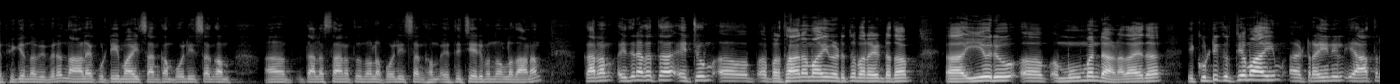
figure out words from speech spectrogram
ലഭിക്കുന്ന വിവരം. നാളെ കുട്ടിയുമായി സംഘം പോലീസ് സംഘം തലസ്ഥാനത്തു നിന്നുള്ള പോലീസ് സംഘം എത്തിച്ചേരുമെന്നുള്ളതാണ്. കാരണം ഇതിനകത്ത് ഏറ്റവും പ്രധാനമായും എടുത്തു പറയേണ്ടത് ഈ ഒരു മൂവ്മെന്റ് ആണ്. അതായത് ഈ കുട്ടി കൃത്യമായും ട്രെയിനിൽ യാത്ര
